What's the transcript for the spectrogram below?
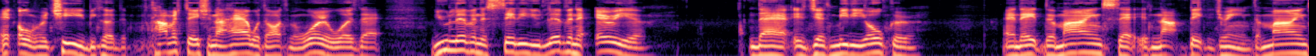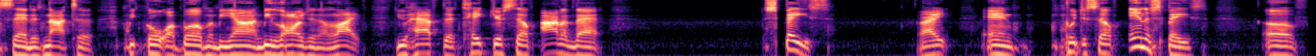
and overachieve because the conversation I had with the Ultimate Warrior was that you live in a city, you live in an area that is just mediocre and they the mindset is not big dreams. The mindset is not to be, go above and beyond, be larger than life. You have to take yourself out of that space, right, and put yourself in a space of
